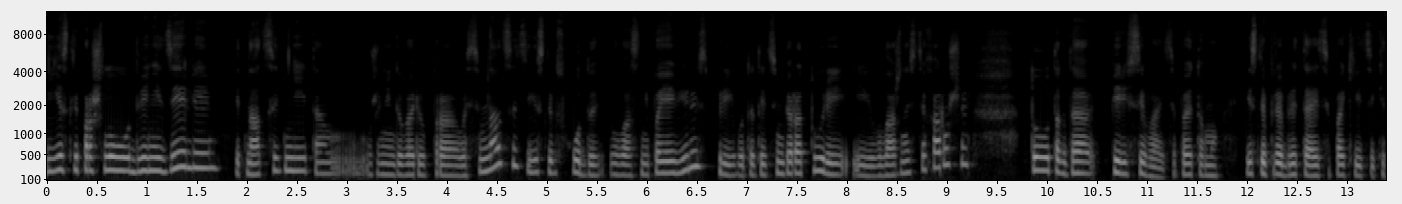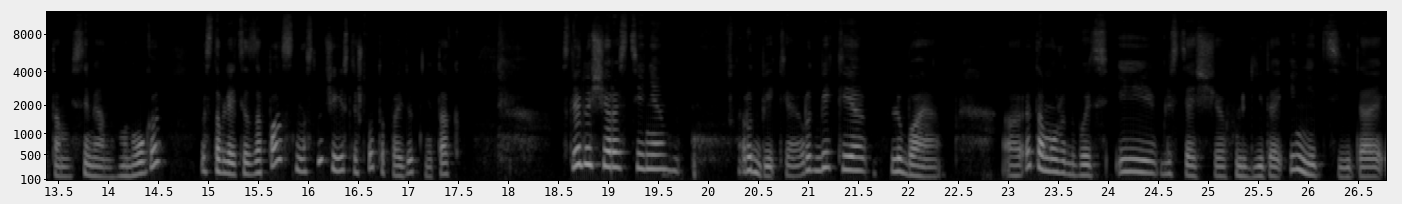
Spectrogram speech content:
если прошло 2 недели, 15 дней, там уже не говорю про 18, если всходы у вас не появились при вот этой температуре и влажности хорошей, то тогда пересевайте. Поэтому, если приобретаете пакетики, там семян много, выставляйте запас на случай, если что-то пойдет не так. Следующее растение – рудбекия. Рудбекия любая – это может быть и блестящая фульгида, и нитида,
